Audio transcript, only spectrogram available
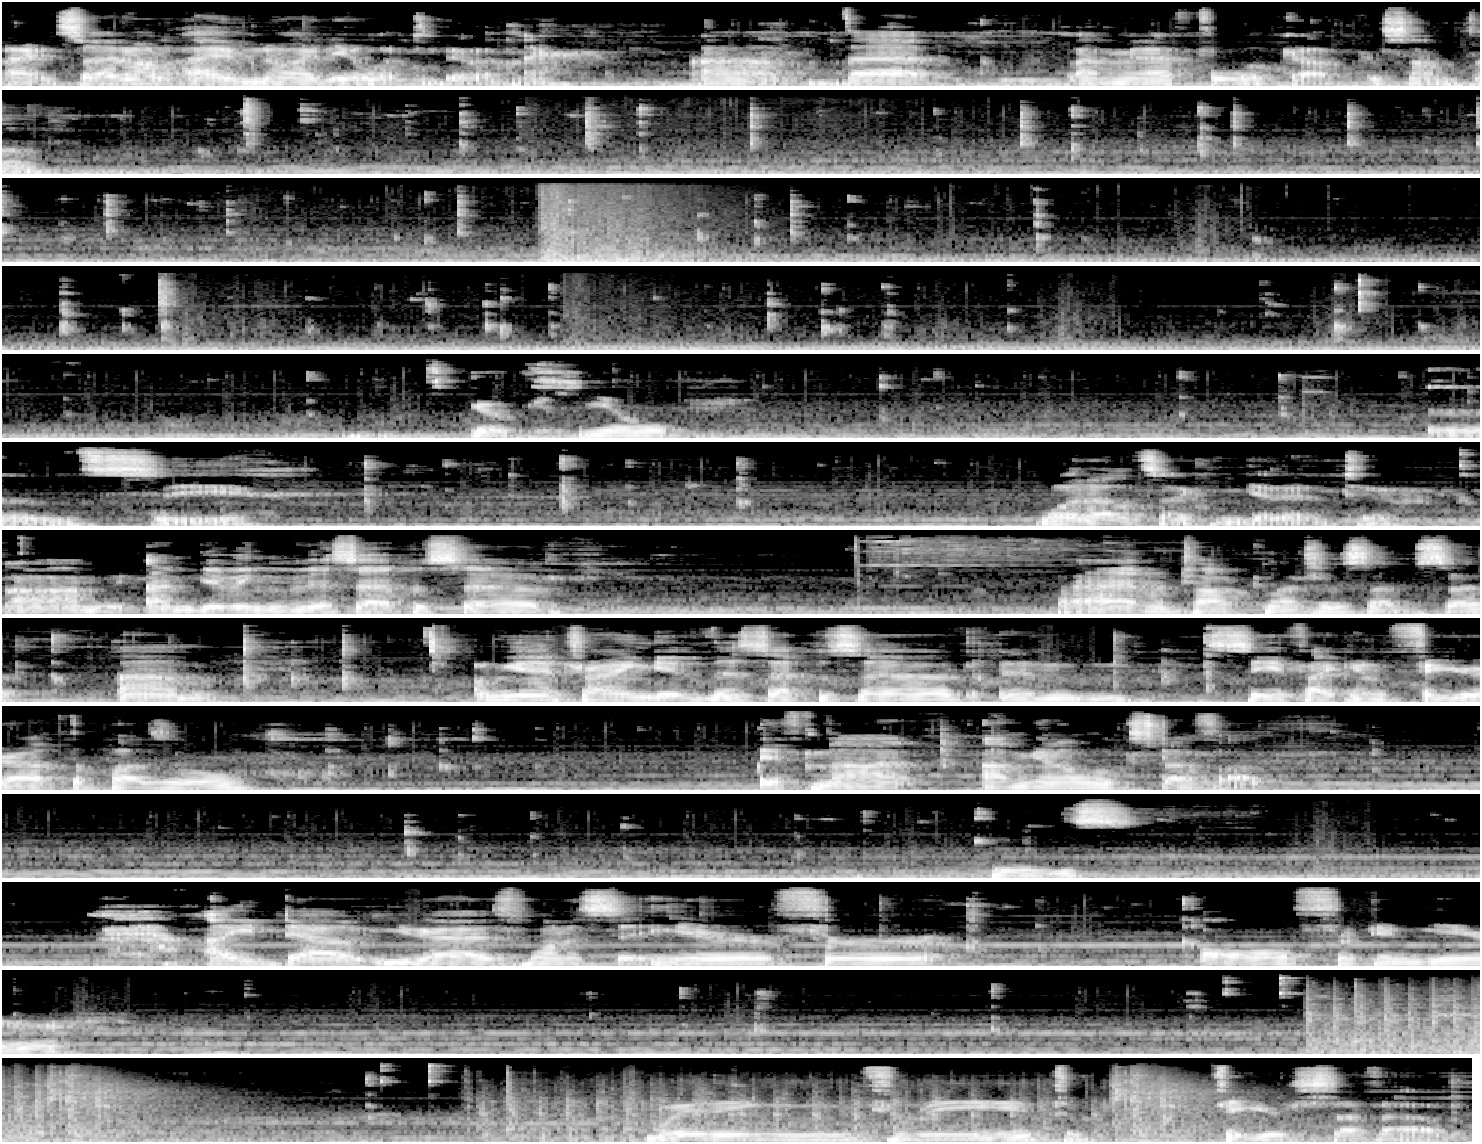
Alright, so I don't- I have no idea what to do in there. Um, that, I'm gonna have to look up or something. Let's heal. Uh, let's see. What else I can get into? Uh, I'm I'm giving this episode. I haven't talked much this episode. Um, I'm gonna try and give this episode and see if I can figure out the puzzle. If not, I'm gonna look stuff up. Because I doubt you guys want to sit here for all freaking year. Waiting for me to figure stuff out.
